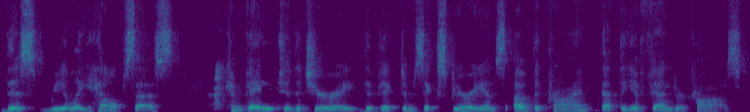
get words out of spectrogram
This really helps us convey to the jury the victim's experience of the crime that the offender caused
